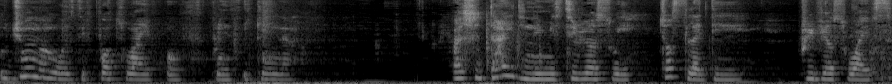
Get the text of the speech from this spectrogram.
Ujuma was the fourth wife of Prince Ikenna. And she died in a mysterious way, just like the previous wives.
